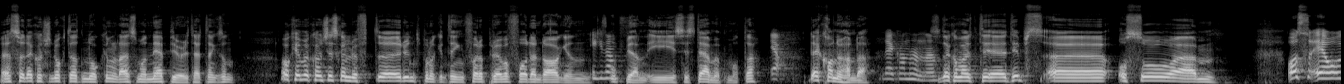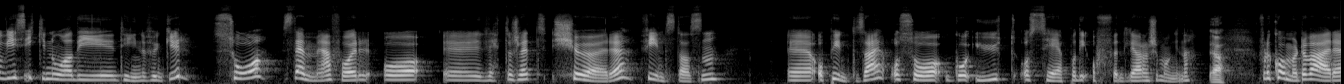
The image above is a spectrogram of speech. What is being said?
eh, så det er kanskje nok til at noen av de som har nedprioritert, tenker sånn Ok, men kanskje jeg skal lufte rundt på noen ting for å prøve å få den dagen opp igjen i systemet, på en måte. Ja. Det kan jo hende. Det kan hende. Så det kan være et tips. Uh, og så um... Og, så, ja, og hvis ikke noe av de tingene funker, så stemmer jeg for å uh, rett og slett kjøre finstasen og pynte seg, og så gå ut og se på de offentlige arrangementene. Ja. For det kommer til å være,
